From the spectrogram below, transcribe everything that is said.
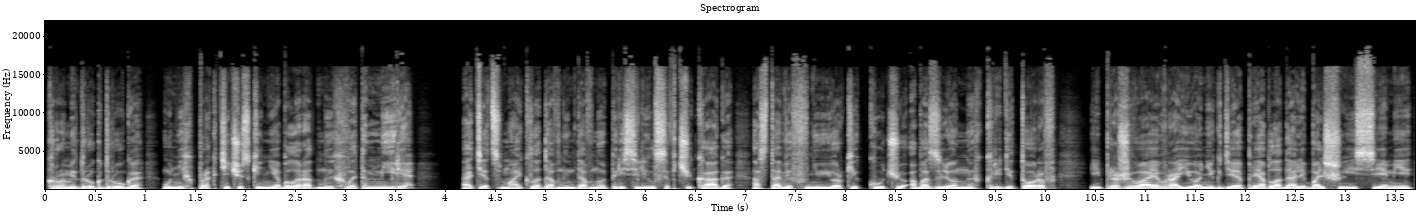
Кроме друг друга, у них практически не было родных в этом мире. Отец Майкла давным-давно переселился в Чикаго, оставив в Нью-Йорке кучу обозленных кредиторов, и, проживая в районе, где преобладали большие семьи,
